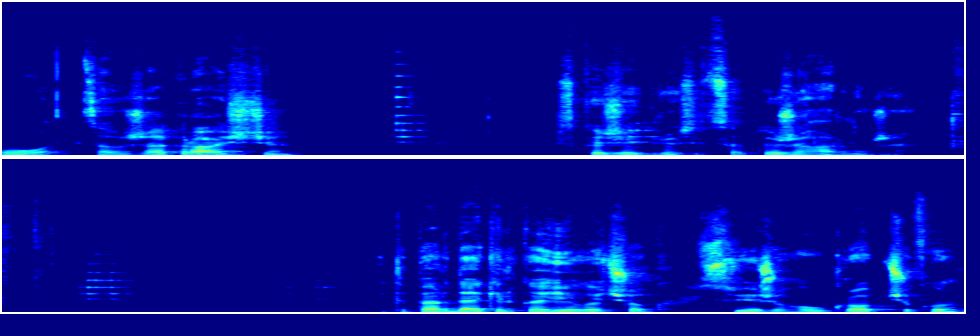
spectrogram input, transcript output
О, це вже краще. Скажіть, друзі, це дуже гарно вже. І тепер декілька гілочок свіжого укропчику.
